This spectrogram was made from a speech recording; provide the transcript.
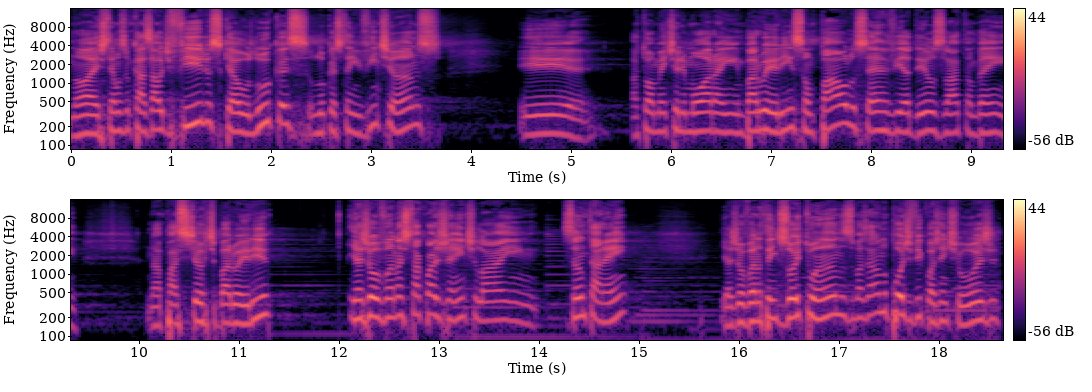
nós temos um casal de filhos, que é o Lucas, o Lucas tem 20 anos, e atualmente ele mora em Barueri, em São Paulo, serve a Deus lá também na Paz Church Barueri. E a Giovana está com a gente lá em Santarém. E a Giovana tem 18 anos, mas ela não pôde vir com a gente hoje,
